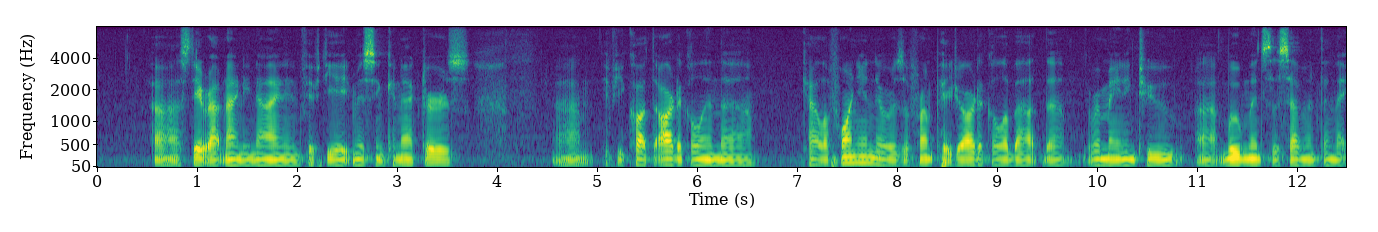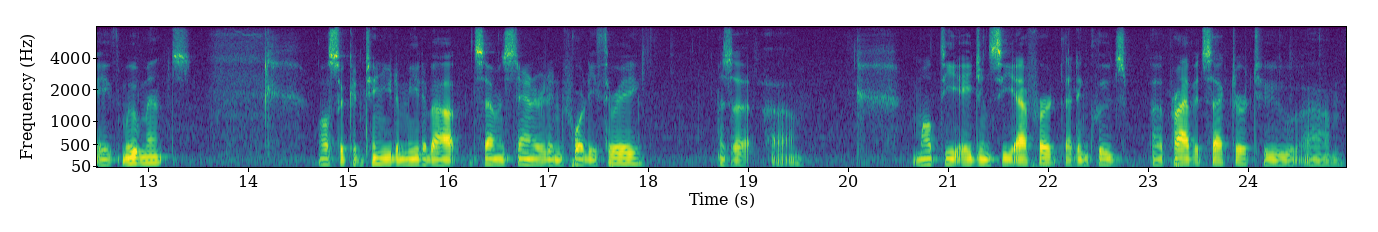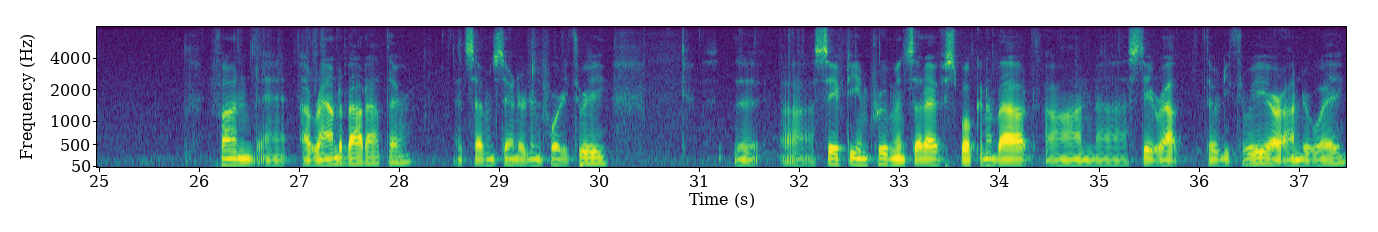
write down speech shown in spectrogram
uh, State Route 99 and 58 missing connectors. Um, If you caught the article in the Californian, there was a front page article about the remaining two uh, movements, the seventh and the eighth movements. Also continue to meet about 7 Standard and 43 as a uh, multi-agency effort that includes uh, private sector to um, fund a- a roundabout out there at 7 Standard and 43. The uh, safety improvements that I've spoken about on uh, State Route 33 are underway.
